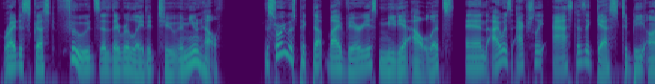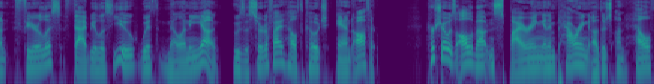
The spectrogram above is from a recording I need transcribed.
where I discussed foods as they related to immune health. The story was picked up by various media outlets, and I was actually asked as a guest to be on Fearless Fabulous You with Melanie Young, who's a certified health coach and author. Her show is all about inspiring and empowering others on health,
